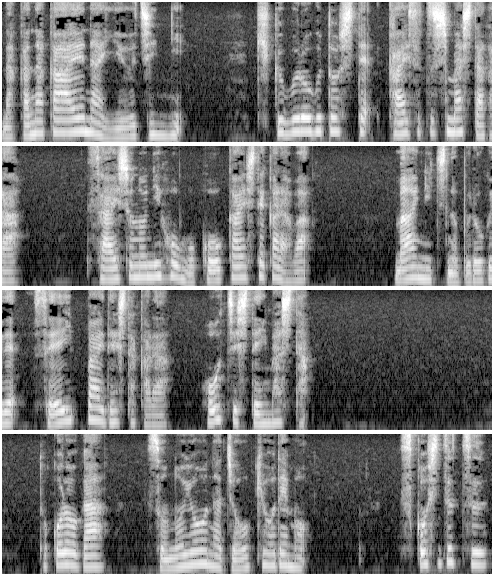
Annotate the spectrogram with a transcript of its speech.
なかなか会えない友人に聞くブログとして解説しましたが、最初の2本を公開してからは、毎日のブログで精一杯でしたから放置していました。ところが、そのような状況でも、少しずつ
